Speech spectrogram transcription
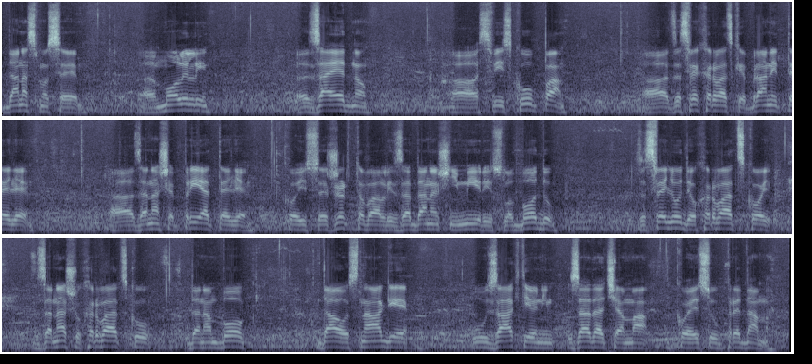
Danas smo se molili zajedno, svi skupa, za sve hrvatske branitelje, za naše prijatelje koji se žrtovali za današnji mir i slobodu, za sve ljude u Hrvatskoj, za našu Hrvatsku, da nam Bog dao snage u zahtjevnim zadaćama koje su pred nama.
